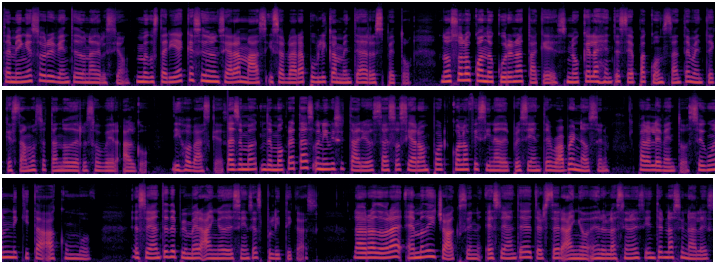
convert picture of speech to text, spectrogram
también es sobreviviente de una agresión. Me gustaría que se denunciara más y se hablara públicamente al respeto, no solo cuando ocurren ataques, sino que la gente sepa constantemente que estamos tratando de resolver algo dijo Vázquez. Los demócratas universitarios se asociaron con la oficina del presidente Robert Nelson para el evento, según Nikita Akumov, estudiante de primer año de ciencias políticas. La oradora Emily Jackson, estudiante de tercer año en Relaciones Internacionales,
